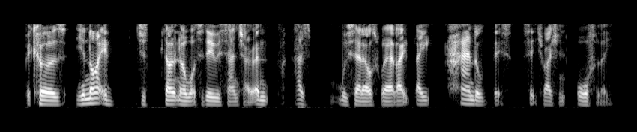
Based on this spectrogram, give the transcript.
because United just don't know what to do with Sancho. And as we've said elsewhere, they, they handled this situation awfully.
